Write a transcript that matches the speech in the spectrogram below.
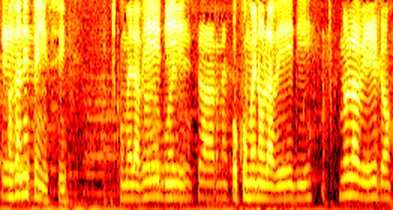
E- Cosa ne pensi? Come la vedi? O come non la vedi? Non la vedo.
